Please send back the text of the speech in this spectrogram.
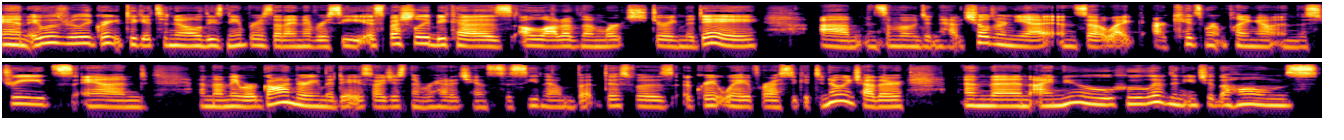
and it was really great to get to know these neighbors that I never see, especially because a lot of them worked during the day um, and some of them didn't have children yet. And so like our kids weren't playing out in the streets and and then they were gone during the day. So I just never had a chance to see them. But this was a great way for us to get to know each other. And then I knew who lived in each of the homes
